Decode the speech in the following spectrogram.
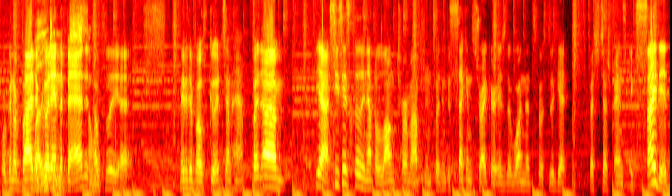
we're gonna buy the Well, good and the bad, and hopefully uh, maybe they're both good somehow. But um, yeah, Cisse is clearly not the long-term option, so I think the second striker is the one that's supposed to get Besiktas fans excited.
